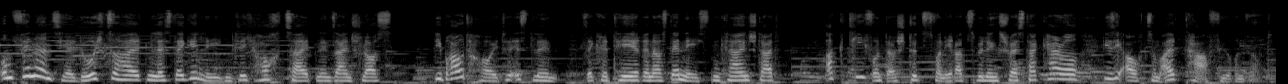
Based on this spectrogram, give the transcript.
Um finanziell durchzuhalten, lässt er gelegentlich Hochzeiten in sein Schloss. Die Braut heute ist Lynn, Sekretärin aus der nächsten Kleinstadt, aktiv unterstützt von ihrer Zwillingsschwester Carol, die sie auch zum Altar führen wird.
